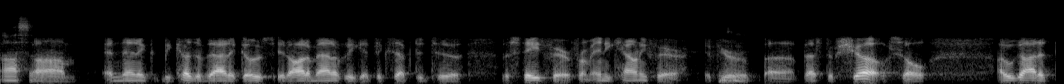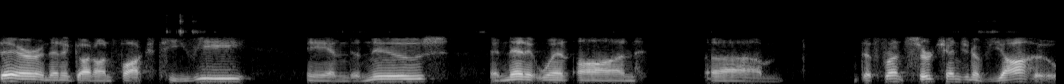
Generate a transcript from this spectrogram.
awesome. Um, and then it, because of that, it goes, it automatically gets accepted to the state fair from any county fair if you're uh, best of show. So I got it there, and then it got on Fox TV and the news, and then it went on um, the front search engine of Yahoo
